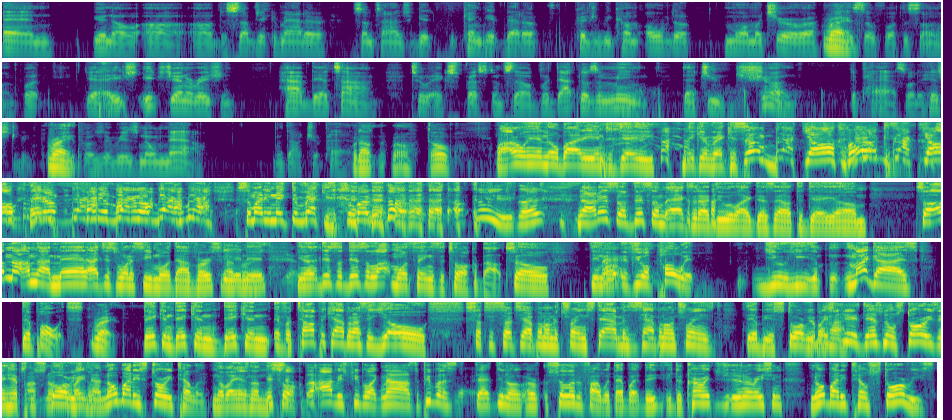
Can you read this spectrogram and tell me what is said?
and you know, uh, uh, the subject matter sometimes get can get better because you become older, more mature, Right. and so forth and so on. But yeah, each each generation have their time to express themselves, but that doesn't mean that you shun the past or the history Right. because there is no now without your past. Without well, dope. Well, I don't hear nobody in today making records. I'm black, y'all. And I'm black, y'all. And I'm black, and I'm black, and I'm black, black. Somebody make the record. Somebody, no, I feel you, right? now, there's some there's some acts that I do like that's out today. Um, so I'm not I'm not mad. I just want to see more diversity in it. Diverse, You know, there's a, there's a lot more things to talk about. So you know, if you're a poet, you you my guys, they're poets. Right. They can, they can, they can. If a topic happened, I say, "Yo, such and such happened on the train. Stabbings has happened on trains." There'll be a story Everybody's behind. There's no stories in hip hop no right now. Nobody's storytelling. Nobody has nothing to talk about. the obvious people like Nas, the people that's, that you know are solidified with that. But the the current generation, nobody tells stories.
